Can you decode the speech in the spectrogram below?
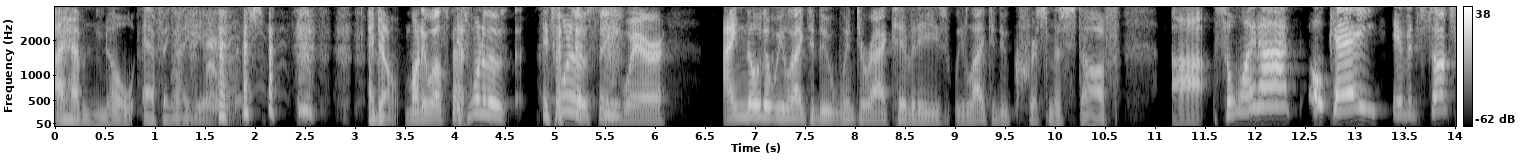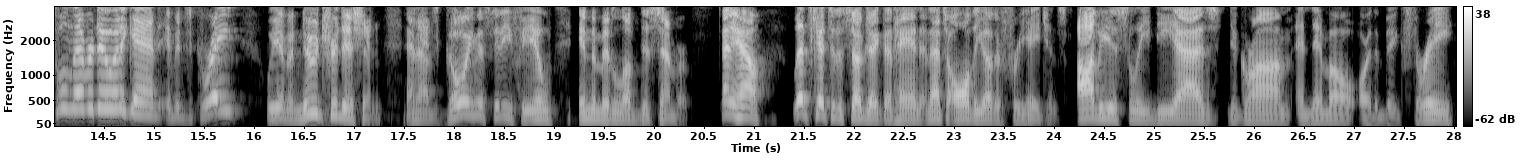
I have no effing idea what it is. I don't. Money well spent. It's one of those. It's one of those things where I know that we like to do winter activities. We like to do Christmas stuff. Uh, so why not? Okay. If it sucks, we'll never do it again. If it's great, we have a new tradition, and that's going to Citi Field in the middle of December. Anyhow, let's get to the subject at hand, and that's all the other free agents. Obviously, Diaz, DeGrom, and Nimmo are the big three.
